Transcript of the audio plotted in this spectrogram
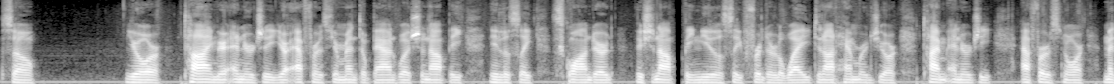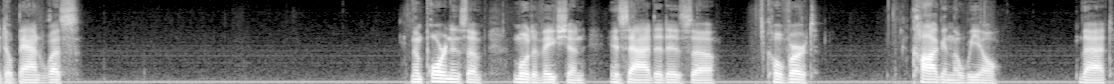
So, your time, your energy, your efforts, your mental bandwidth should not be needlessly squandered. They should not be needlessly frittered away. Do not hemorrhage your time, energy, efforts, nor mental bandwidth. The importance of motivation is that it is a covert cog in the wheel that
